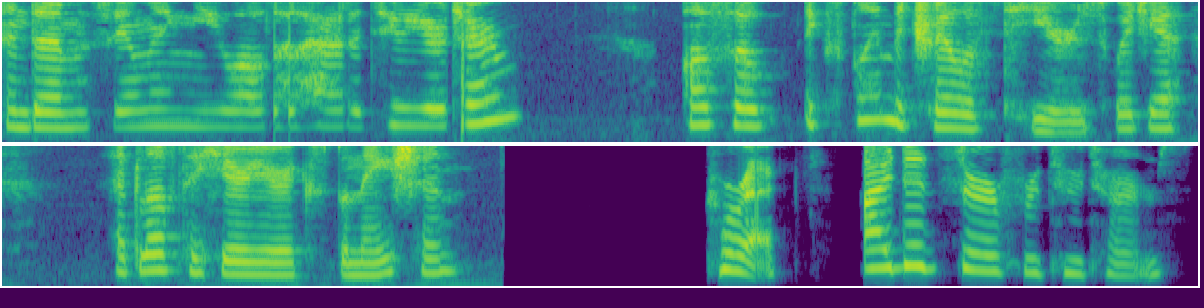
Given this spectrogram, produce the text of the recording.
And I'm assuming you also had a two year term? Also, explain the Trail of Tears, would you? I'd love to hear your explanation. Correct. I did serve for two terms.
